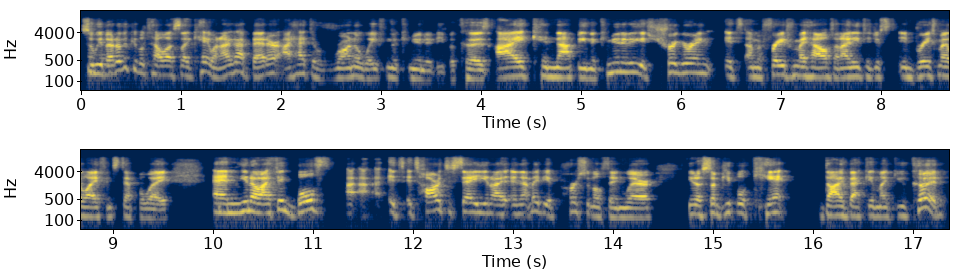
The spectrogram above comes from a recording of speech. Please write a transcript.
So we've had other people tell us, like, hey, when I got better, I had to run away from the community because I cannot be in the community. It's triggering. It's I'm afraid for my health, and I need to just embrace my life and step away. And you know, I think both. I, it's it's hard to say, you know, and that may be a personal thing where you know some people can't dive back in like you could,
